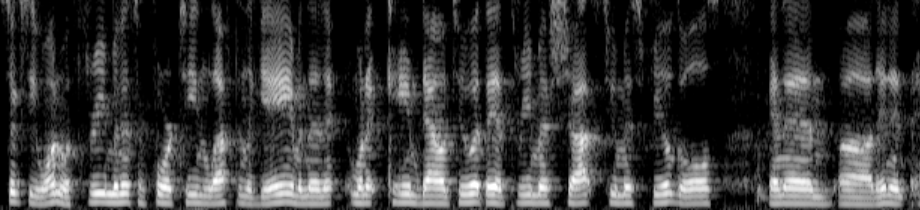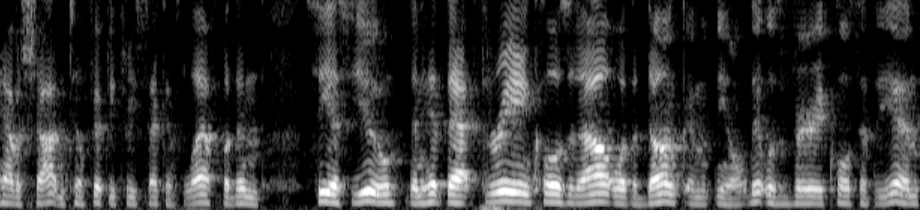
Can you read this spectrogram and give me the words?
61 with three minutes and 14 left in the game, and then it, when it came down to it, they had three missed shots, two missed field goals, and then uh, they didn't have a shot until 53 seconds left. But then CSU then hit that three and closed it out with a dunk, and you know it was very close at the end,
